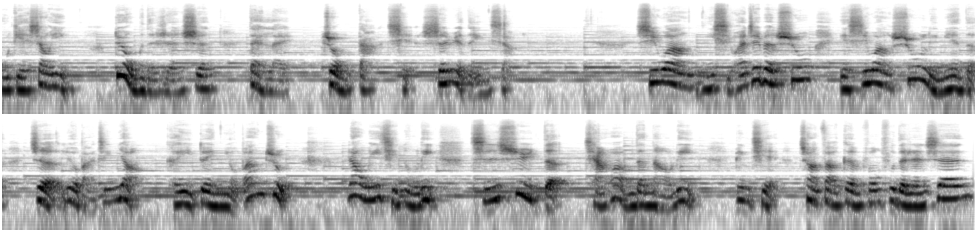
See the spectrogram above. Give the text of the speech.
蝴蝶效应，对我们的人生带来重大且深远的影响。希望你喜欢这本书，也希望书里面的这六把金钥可以对你有帮助。让我们一起努力，持续的强化我们的脑力，并且创造更丰富的人生。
